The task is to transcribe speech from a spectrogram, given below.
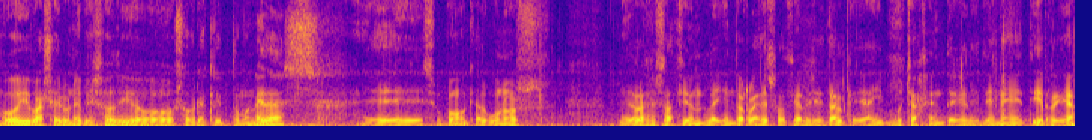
hoy va a ser un episodio sobre criptomonedas. Eh, supongo que algunos me da la sensación, leyendo redes sociales y tal, que hay mucha gente que le tiene tirria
